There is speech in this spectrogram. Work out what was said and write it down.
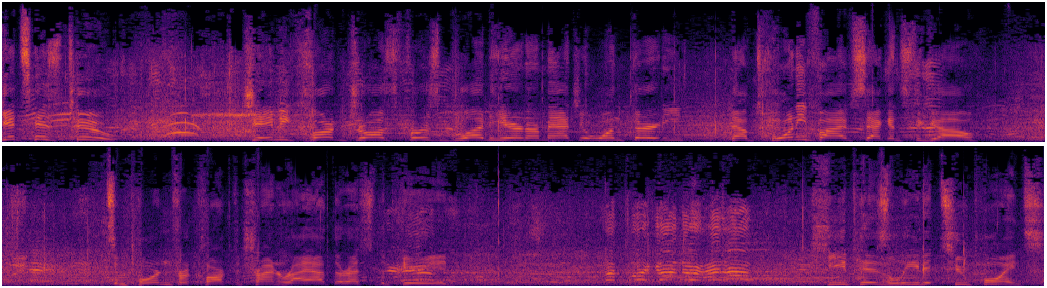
gets his two. Jamie Clark draws first blood here in our match at 130. Now 25 seconds to go. It's important for Clark to try and ride out the rest of the period. Keep his lead at two points.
